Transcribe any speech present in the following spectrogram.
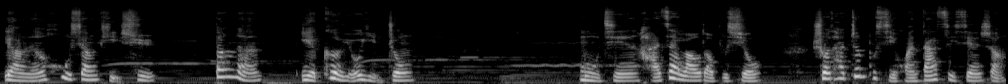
两人互相体恤，当然也各有隐衷。母亲还在唠叨不休，说她真不喜欢达西先生，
